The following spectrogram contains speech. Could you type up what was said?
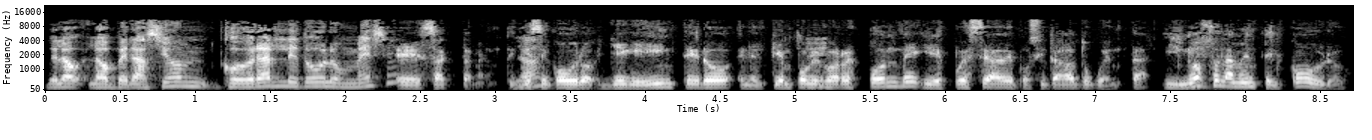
¿De la, la operación cobrarle todos los meses? Exactamente. ¿Ya? Que ese cobro llegue íntegro en el tiempo Sí. que corresponde y después sea depositado a tu cuenta. Y no solamente el cobro,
